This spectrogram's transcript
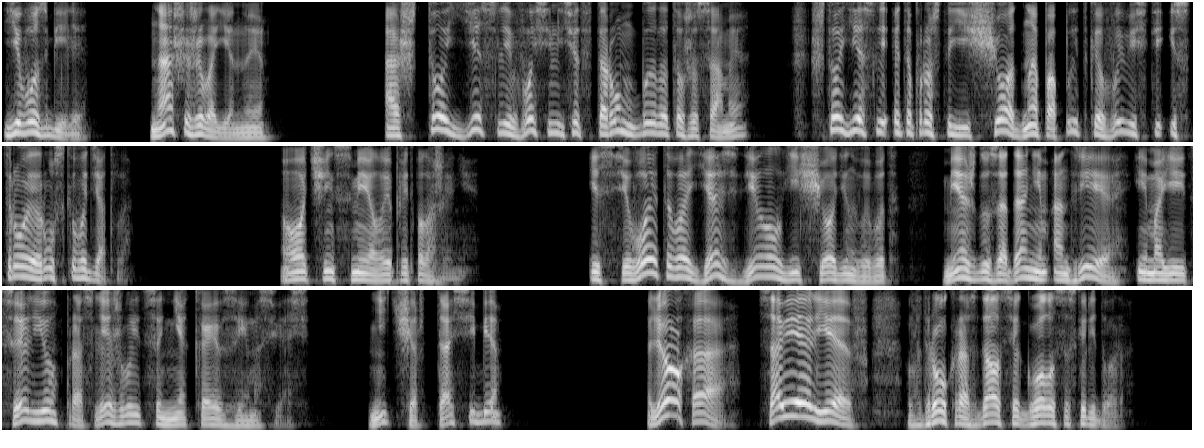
Его сбили. Наши же военные — а что, если в 82-м было то же самое? Что, если это просто еще одна попытка вывести из строя русского дятла? Очень смелое предположение. Из всего этого я сделал еще один вывод. Между заданием Андрея и моей целью прослеживается некая взаимосвязь. Ни черта себе! «Леха!» «Савельев!» — вдруг раздался голос из коридора.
